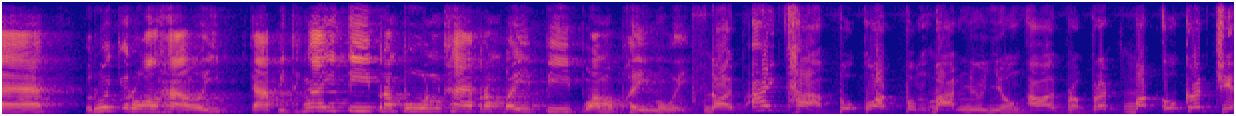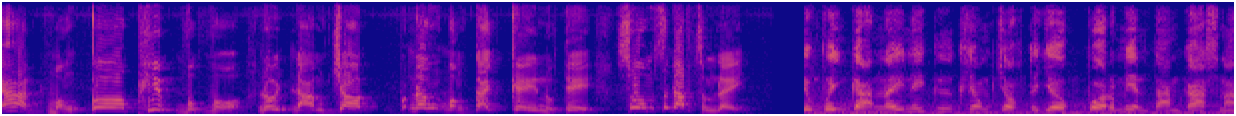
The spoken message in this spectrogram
ការរួចរាល់ហើយ កាលពីថ្ងៃទី9ខែ8 2021ដោយផ្អែកថាពួកគាត់ពុំបានញុះញង់ឲ្យប្រព្រឹត្តបទឧក្រិដ្ឋជាអាតបង្កភាពវឹកវរដោយដើមចោតប្តឹងបង្កាច់គេនោះទេ សូមស្ដាប់សម្លេងជុំវិញករណីនេះគឺខ្ញុំចុះទៅយកព័ត៌មានតាមការស្នើ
